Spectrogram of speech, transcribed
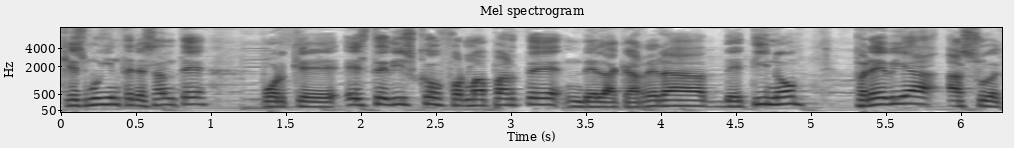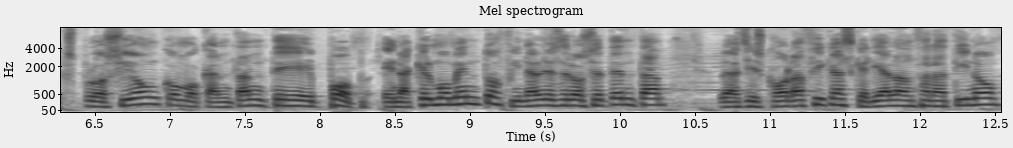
que es muy interesante porque este disco forma parte de la carrera de Tino previa a su explosión como cantante pop. En aquel momento, finales de los 70, las discográficas querían lanzar a Tino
